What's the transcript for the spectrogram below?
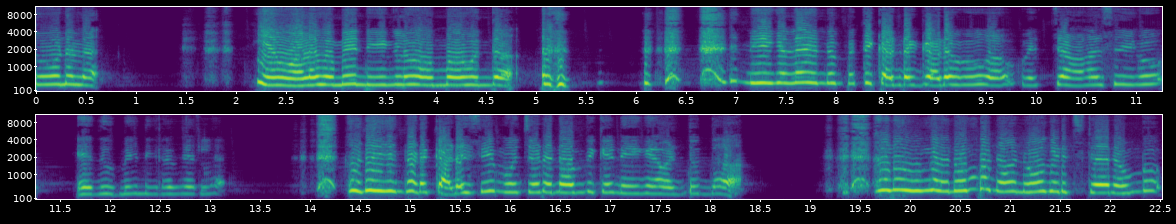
தோணல. என் உலகமே நீங்களும் அம்மாவும் தான். நீங்களாம் என்ன பத்தி கண்ட கனவும் வச்ச ஆசையும் எதுவுமே நிறைவேறல. ஆனா என்னோட கடைசி மூச்சோட நம்பிக்கை நீங்க மட்டும்தான். ஆனா உங்களை ரொம்ப நான் நோகடிச்சிட்டேன். ரொம்ப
